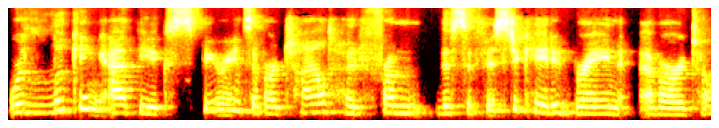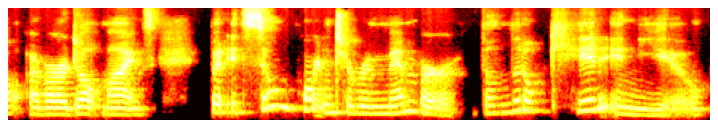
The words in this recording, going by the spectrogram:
we're looking at the experience of our childhood from the sophisticated brain of our adult, of our adult minds. But it's so important to remember the little kid in you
